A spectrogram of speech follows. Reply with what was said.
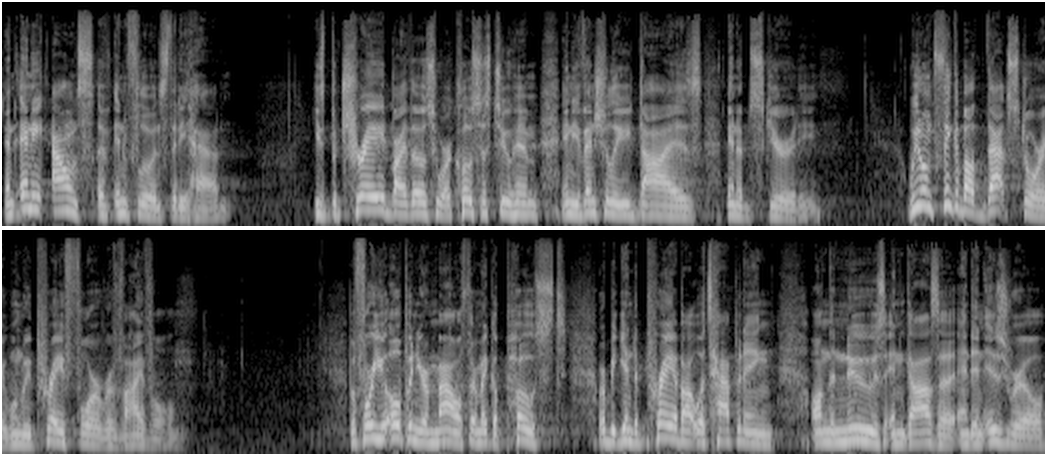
and any ounce of influence that he had. He's betrayed by those who are closest to him and eventually dies in obscurity. We don't think about that story when we pray for revival. Before you open your mouth or make a post or begin to pray about what's happening on the news in Gaza and in Israel,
